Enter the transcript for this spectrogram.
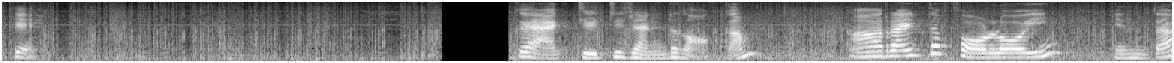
ഓക്കെ നമുക്ക് ആക്ടിവിറ്റി രണ്ട് നോക്കാം. Write the following in the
